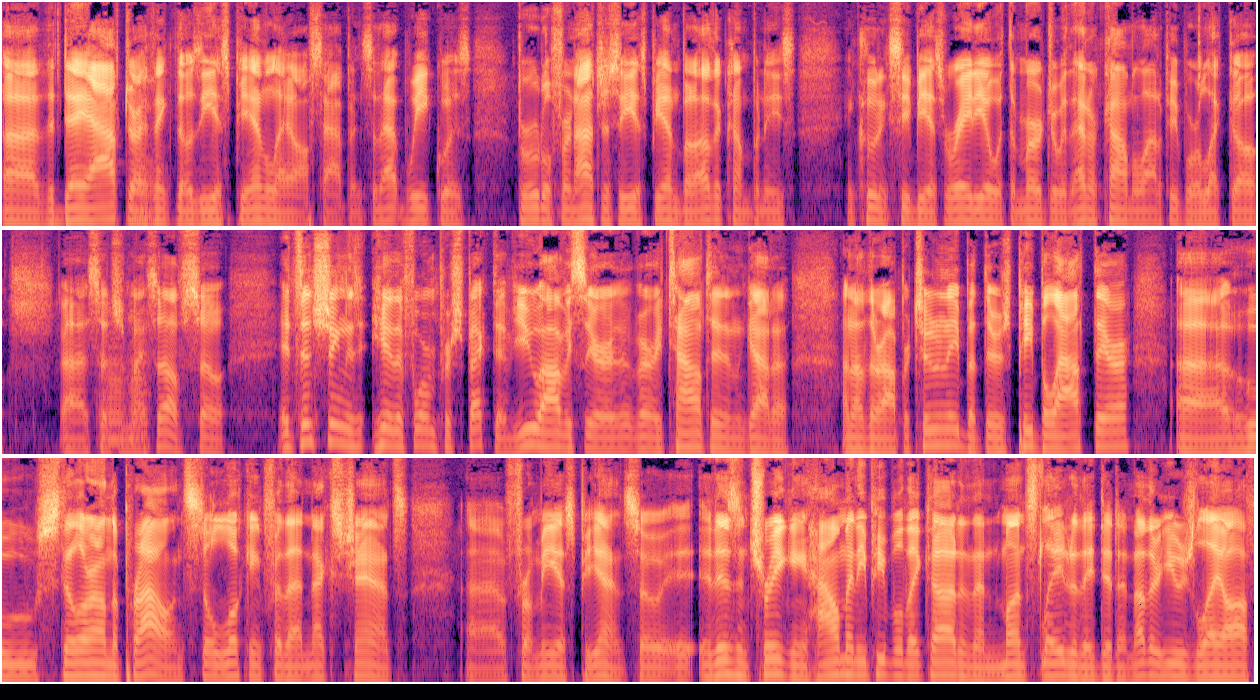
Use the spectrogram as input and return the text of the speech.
uh, the day after I think those ESPN layoffs happened. So that week was brutal for not just ESPN but other companies, including CBS Radio with the merger with Entercom. A lot of people were let go, uh, such mm-hmm. as myself. So it's interesting to hear the foreign perspective. You obviously are very talented and got a another opportunity, but there's people out there uh, who still are on the prowl and still looking for that next chance. Uh, from ESPN. So it, it is intriguing how many people they cut, and then months later they did another huge layoff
